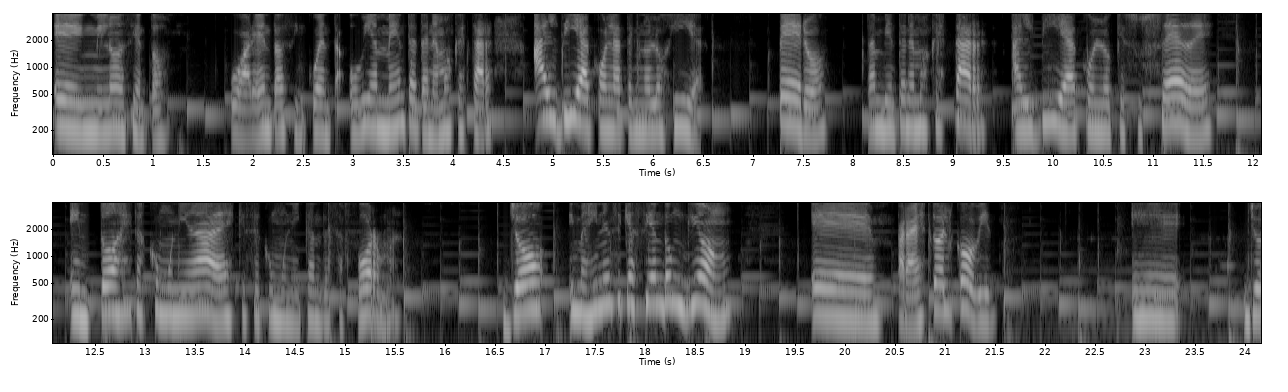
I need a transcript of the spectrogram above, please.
en 1940, 50. Obviamente tenemos que estar al día con la tecnología, pero también tenemos que estar al día con lo que sucede en todas estas comunidades que se comunican de esa forma. Yo, imagínense que haciendo un guion eh, para esto del COVID, eh, yo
